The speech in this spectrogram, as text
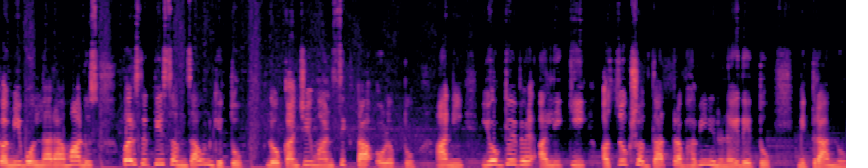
कमी बोलणारा माणूस परिस्थिती समजावून घेतो. लोकांची मानसिकता ओळखतो. आणि योग्य वेळ आली की अचूक शब्दात प्रभावी निर्णय देतो. मित्रांनो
